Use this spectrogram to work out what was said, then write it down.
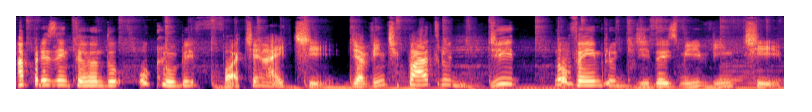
apresentando o clube Fortnite, dia 24 de novembro de 2020,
